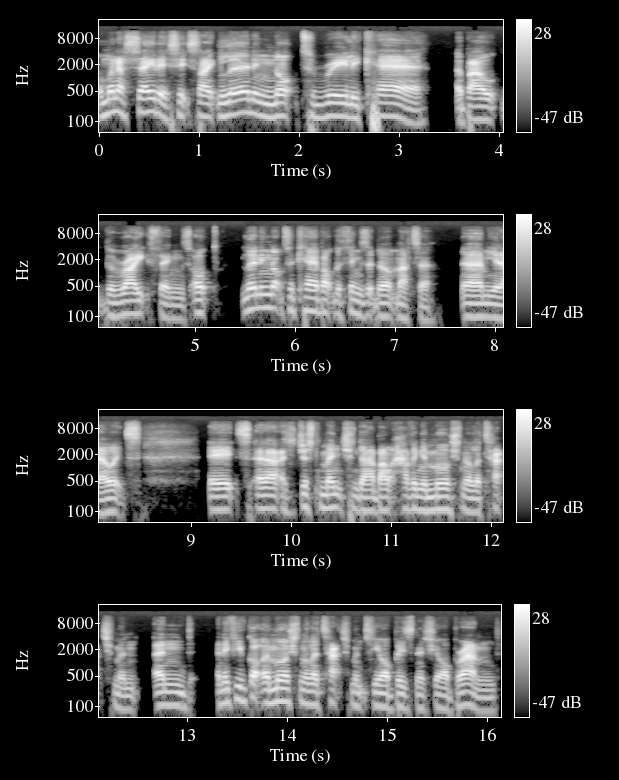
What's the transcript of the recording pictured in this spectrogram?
And when I say this, it's like learning not to really care about the right things, or learning not to care about the things that don't matter. Um, you know, it's it's uh, I just mentioned about having emotional attachment, and and if you've got emotional attachment to your business, your brand,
